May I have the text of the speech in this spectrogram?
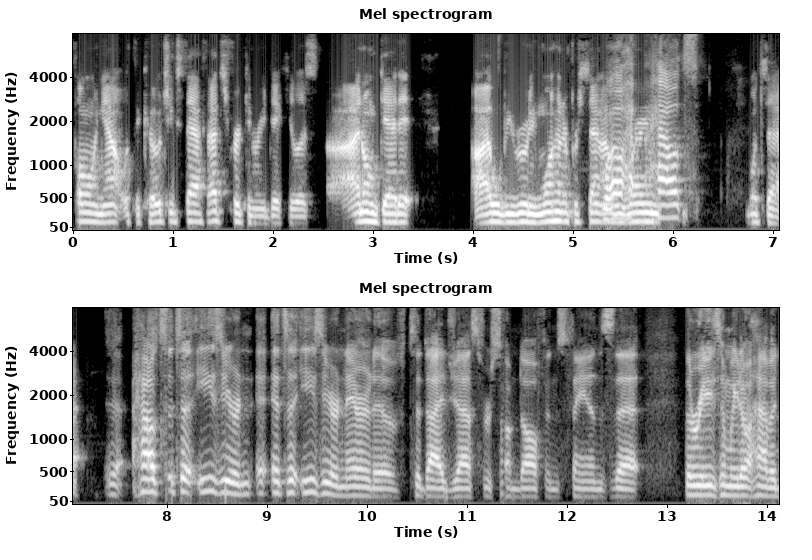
falling out with the coaching staff. That's freaking ridiculous. I don't get it. I will be rooting 100%. Well, wearing, how it's what's that? How it's, it's a easier it's an easier narrative to digest for some Dolphins fans that the reason we don't have a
